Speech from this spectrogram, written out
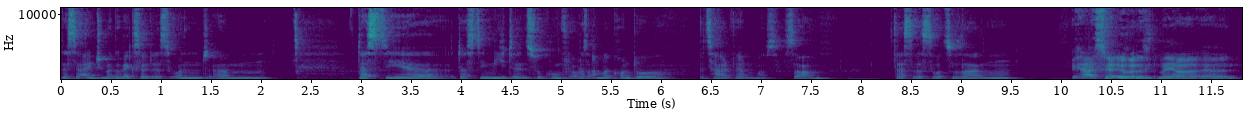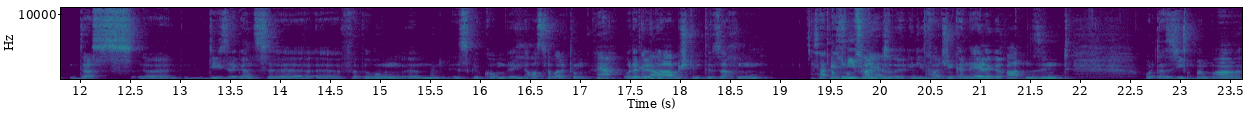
dass der Eigentümer gewechselt ist und ähm, dass, die, dass die Miete in Zukunft auf das andere Konto bezahlt werden muss. So, das ist sozusagen Ja, ist ja irre. Da sieht man ja, äh, dass äh, diese ganze äh, Verwirrung ähm, ist gekommen wegen der Hausverwaltung. ja Oder genau. wenn da bestimmte Sachen in die, in die Ja. falschen Kanäle geraten sind. Und da sieht man mal,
